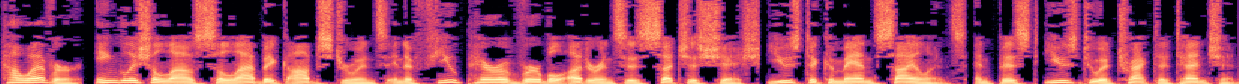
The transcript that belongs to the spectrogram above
However, English allows syllabic obstruents in a few paraverbal utterances such as shish used to command silence and pist used to attract attention.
